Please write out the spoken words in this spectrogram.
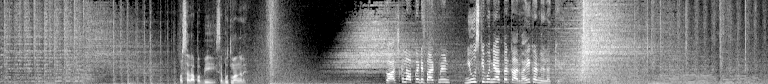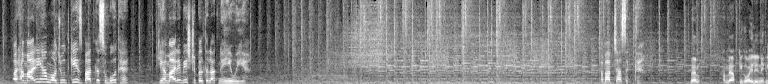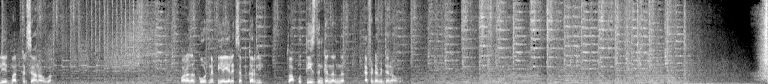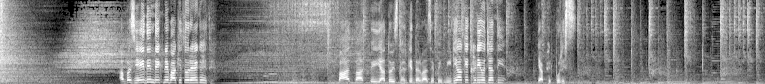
और सर आप अभी सबूत मांग रहे हैं तो आजकल आपका डिपार्टमेंट न्यूज़ की बुनियाद पर कार्रवाई करने लग गया है। और हमारी यहाँ मौजूदगी इस बात का सबूत है कि हमारे बीच ट्रिपल तलाक नहीं हुई है। अब आप जा सकते हैं। मैम हमें आपकी गवाही लेने के लिए एक बार फिर से आना होगा। और अगर कोर्ट ने पीआईएल एक्सेप्ट कर ली तो आपको 30 दिन के अंदर अंदर एफिडेविट देना होगा। अब बस यही दिन देखने बाकी तो रह गए थे। बात बात पे या तो इस घर के दरवाजे पे मीडिया आके खड़ी हो जाती है, या फिर पुलिस।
